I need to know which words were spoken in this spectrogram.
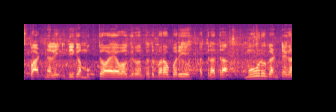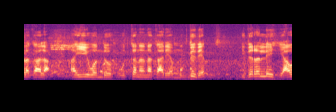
ಸ್ಪಾಟ್ನಲ್ಲಿ ಇದೀಗ ಮುಕ್ತಾಯವಾಗಿರುವಂಥದ್ದು. ಬರೋಬ್ಬರಿ ಹತ್ರ ಹತ್ರ ಮೂರು ಗಂಟೆಗಳ ಕಾಲ ಈ ಒಂದು ಉತ್ಖನನ ಕಾರ್ಯ ಮುಗಿದಿದೆ. ಇದರಲ್ಲಿ ಯಾವ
